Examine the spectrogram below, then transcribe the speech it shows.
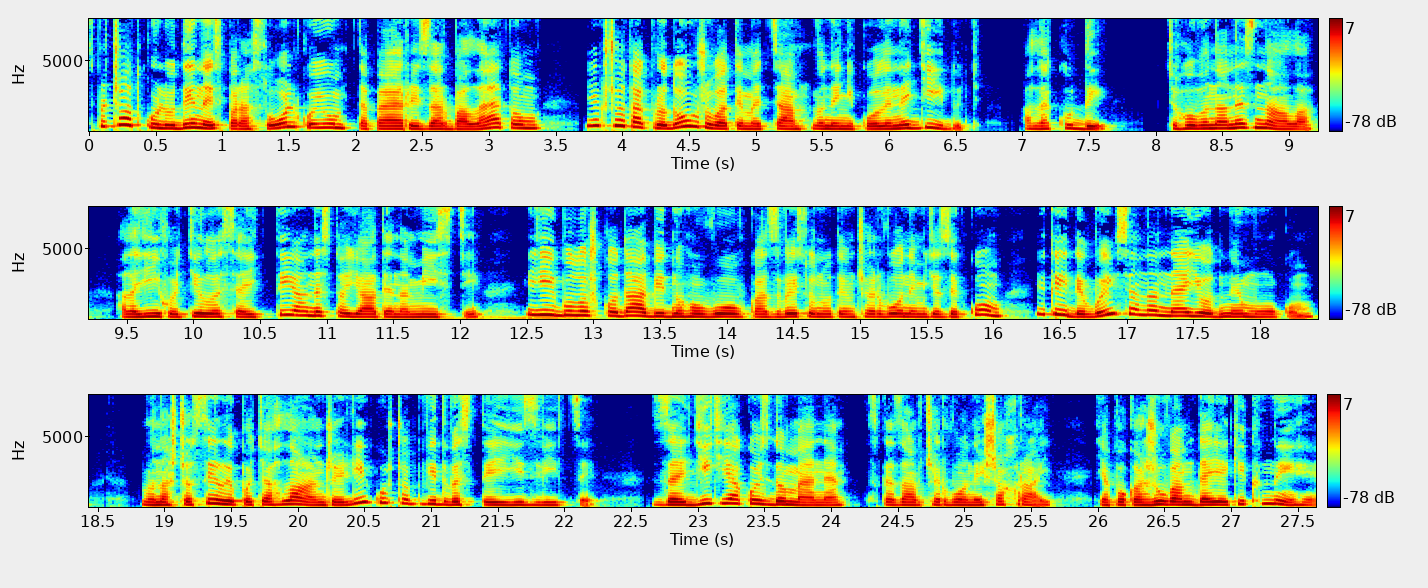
Спочатку людина із парасолькою, тепер із арбалетом. Якщо так продовжуватиметься, вони ніколи не дійдуть. Але куди? Цього вона не знала, але їй хотілося йти, а не стояти на місці. Їй було шкода бідного вовка з висунутим червоним язиком, який дивився на неї одним оком. Вона щосили потягла Анжеліку, щоб відвести її звідси. Зайдіть якось до мене, сказав червоний шахрай. Я покажу вам деякі книги.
